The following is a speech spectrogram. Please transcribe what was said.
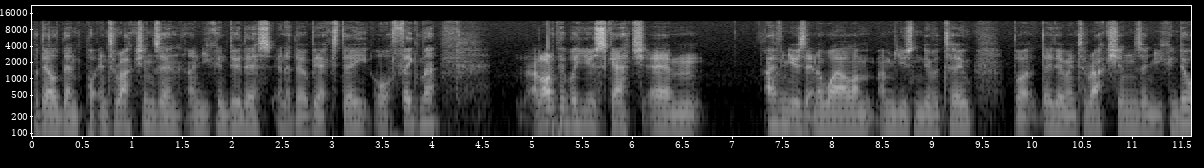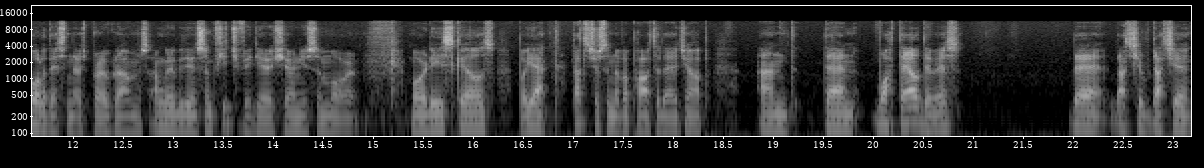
but they'll then put interactions in, and you can do this in Adobe XD or Figma. A lot of people use Sketch. Um, I haven't used it in a while. I'm I'm using the other two, but they do interactions, and you can do all of this in those programs. I'm going to be doing some future videos showing you some more more of these skills. But yeah, that's just another part of their job. And then what they'll do is the that's your that's your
